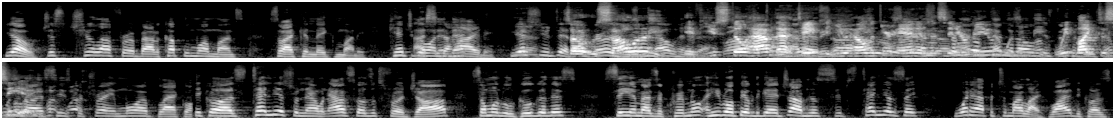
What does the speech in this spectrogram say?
"Yo, just chill out for about a couple more months so I can make money. Can't you go said into that? hiding?" Yes, you did. So Ousala, if that. you still have that tape that you held in your hand in this interview, criminal is the we'd like to see it. because He's portraying more black on because ten years from now, when Alex goes looks for a job, someone will Google this, see him as a criminal, and he won't be able to get a job. He'll s- ten years and say, "What happened to my life? Why? Because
